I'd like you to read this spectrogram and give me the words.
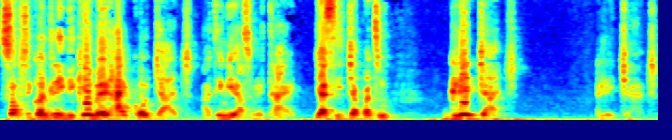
subsequently became a high court judge. I think he has retired. Yasi Japatu, great judge. Great judge.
